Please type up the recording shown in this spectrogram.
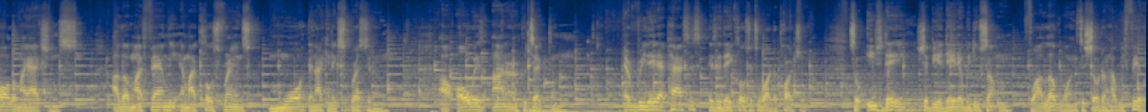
all of my actions. I love my family and my close friends more than I can express to them. I'll always honor and protect them. Every day that passes is a day closer to our departure. So each day should be a day that we do something for our loved ones to show them how we feel.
